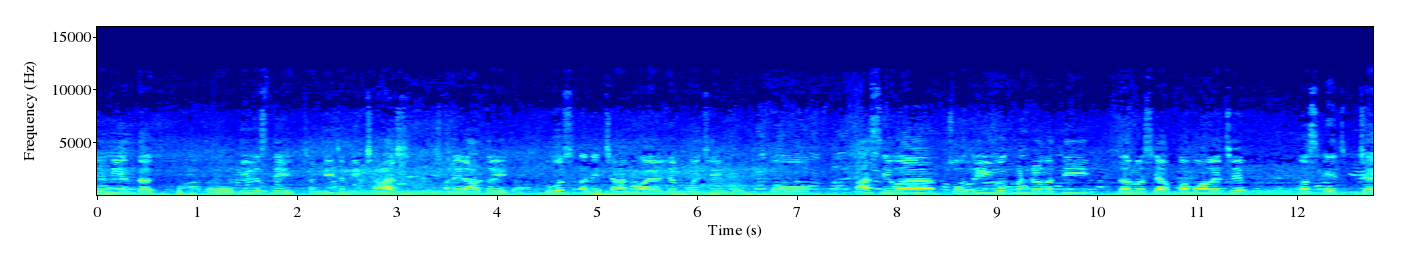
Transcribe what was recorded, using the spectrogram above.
જેની અંદર દિવસની ઠંડી ઠંડી છાશ અને રાત્રે ટોસ અને ચાનું આયોજન હોય છે. તો આ સેવા ચૌધરી યુવક મંડળ વતી દર વર્ષે આપવામાં આવે છે. બસ એ જ જય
